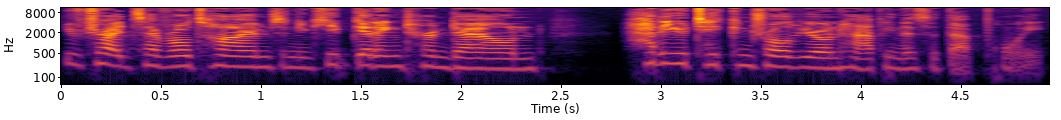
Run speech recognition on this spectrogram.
you've tried several times and you keep getting turned down. How do you take control of your own happiness at that point?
